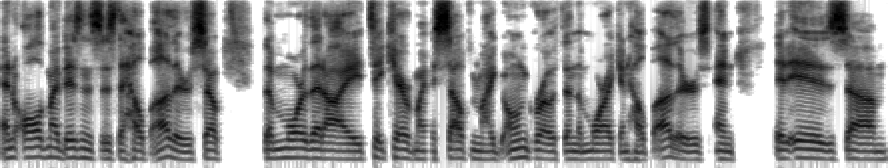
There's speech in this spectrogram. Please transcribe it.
And all of my business is to help others. So the more that I take care of myself and my own growth, and the more I can help others. And it is, um,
